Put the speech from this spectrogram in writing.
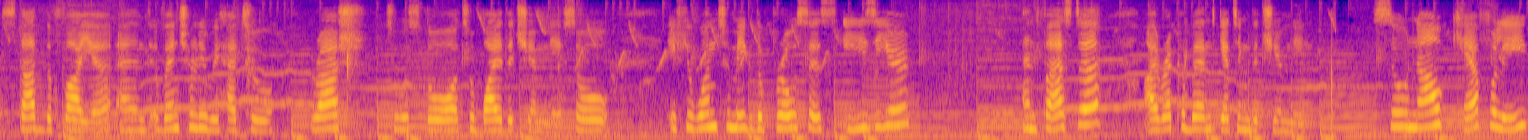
start the fire and eventually we had to rush to a store to buy the chimney. So if you want to make the process easier and faster I recommend getting the chimney. So now carefully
